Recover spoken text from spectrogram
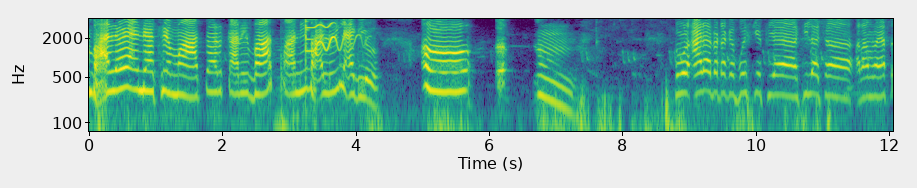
ভালো এনেছে মা, তরকারি, ভাত, পানি, ভালোই লাগল। তোমার আয়রা বেটাকে বসিয়ে থুয়ে কিলাছ আর আমরা এত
